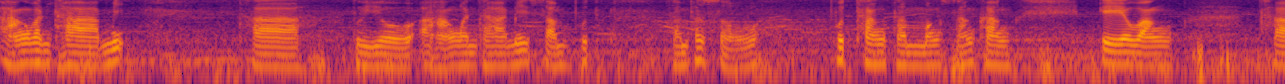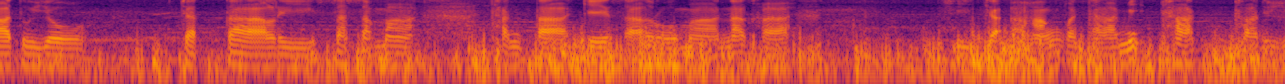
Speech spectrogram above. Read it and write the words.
อาหังวันทามิทาตุโยอาหังวันทามิสัมพุทธสัมพโสพุทธังธรรมังสังฆังเอวังทาตุโย จัตตารีสัสสมา ทันตาเกสาโรมานาคา ขีจะอหังวันทามิทาทาตุโย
